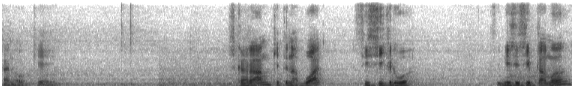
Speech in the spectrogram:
kan okey. Sekarang kita nak buat sisi kedua. Ini sisi pertama.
